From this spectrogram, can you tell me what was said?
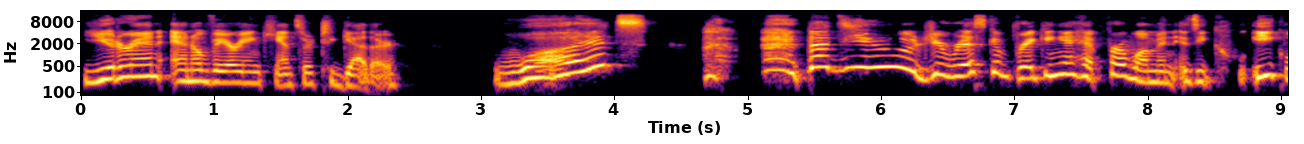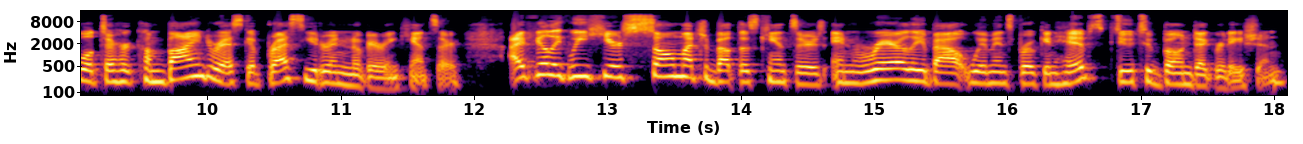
uterine, and ovarian cancer together. What? That's huge. Your risk of breaking a hip for a woman is equ- equal to her combined risk of breast, uterine, and ovarian cancer. I feel like we hear so much about those cancers and rarely about women's broken hips due to bone degradation.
